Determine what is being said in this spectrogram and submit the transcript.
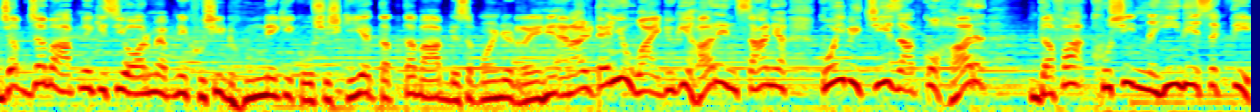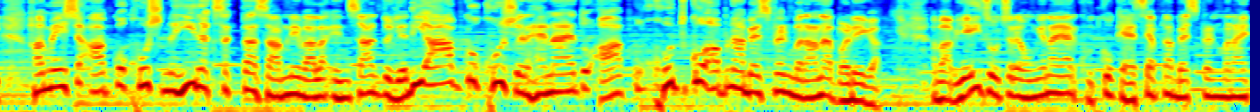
जब जब आपने किसी और में अपनी खुशी ढूँढने की कोशिश की है, तब तब आप डिसअपॉइंटेड रहे हैं। And I tell you why क्योंकि हर इंसान या कोई भी चीज़ आपको हर दफ़ा खुशी नहीं दे सकती। हमेशा आपको खुश नहीं रख सकता सामने वाला इंसान। तो यदि आपको खुश रहना है तो आपको खुद को अपना बेस्ट फ्रेंड बनाना पड़ेगा। अब आप यही सोच रहे होंगे ना, यार, खुद को कैसे अपना बेस्ट फ्रेंड बनाए,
